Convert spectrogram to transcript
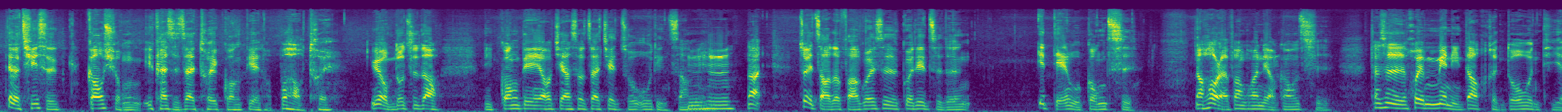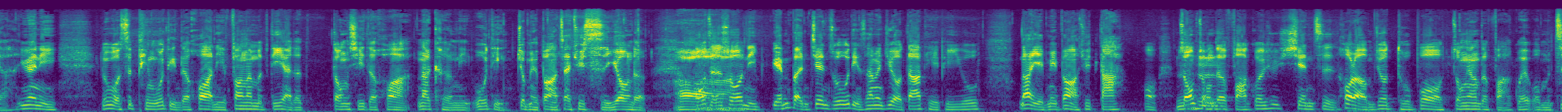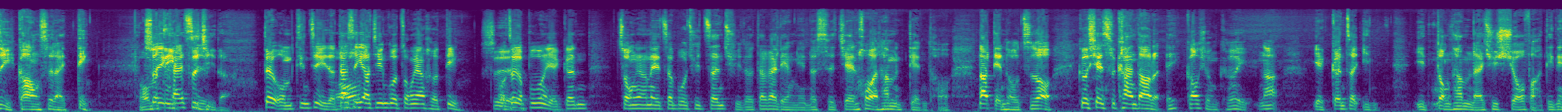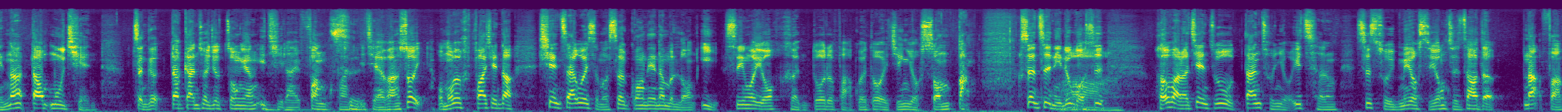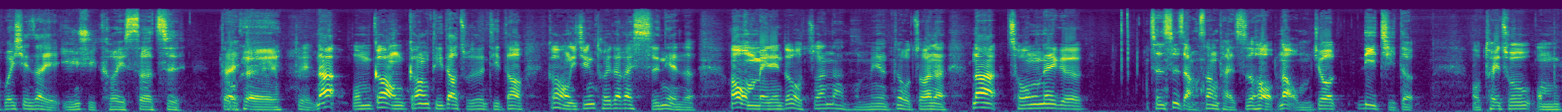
这个其实高雄一开始在推光电哦，不好推。因为我们都知道，你光电要架设在建筑屋顶上面。那最早的法规是规定只能一点五公尺，那后来放宽了高尺，但是会面临到很多问题啊。因为你如果是平屋顶的话，你放那么低矮的东西的话，那可能你屋顶就没办法再去使用了。哦或者是说你原本建筑屋顶上面就有搭铁皮屋，那也没办法去搭哦。种种的法规去限制，后来我们就突破中央的法规，我们自己高雄市来定。所以开自己的，对，我们定自己的，但是要经过中央核定。是，我这个部分也跟中央内政部去争取了大概两年的时间，后来他们点头。那点头之后，各县市看到了，哎，高雄可以，那也跟着引引动他们来去修法定定。那到目前，整个那干脆就中央一起来放宽，一起来放。所以我们会发现到，现在为什么设光电那么容易，是因为有很多的法规都已经有松绑，甚至你如果是合法的建筑物，单纯有一层是属于没有使用执照的。那法规现在也允许可以设置，对，OK，对。那我们高雄刚刚提到，主任提到高雄已经推大概十年了，然后我们每年都有专案，我们每年都有专案。那从那个陈市长上台之后，那我们就立即的，我推出我们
